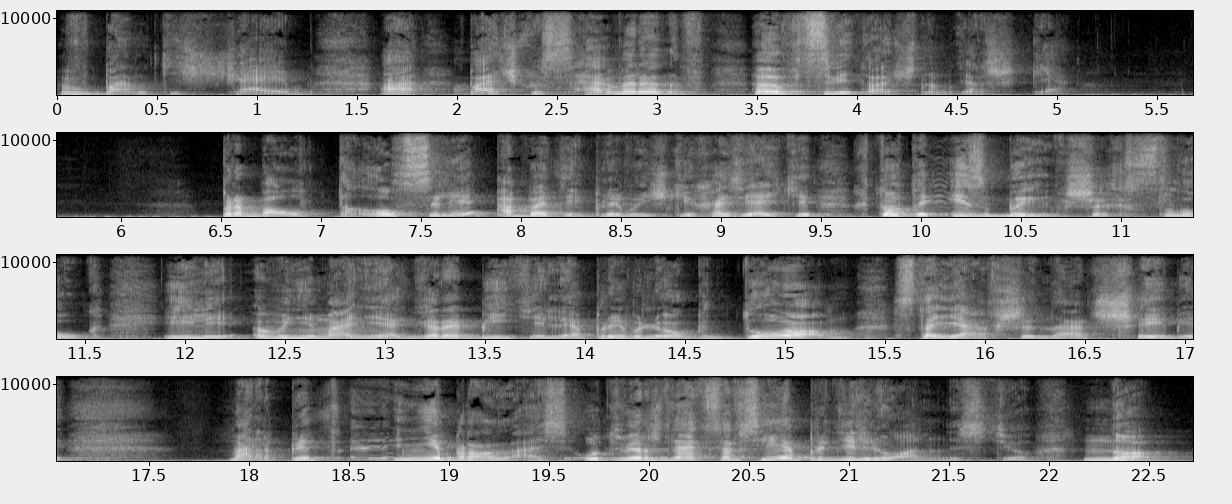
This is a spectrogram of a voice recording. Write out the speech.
в банке с чаем, а пачку северенов в цветочном горшке проболтался ли об этой привычке хозяйки кто-то из бывших слуг, или внимание грабителя привлек дом, стоявший на отшибе, Марпет не бралась утверждать со всей определенностью, но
